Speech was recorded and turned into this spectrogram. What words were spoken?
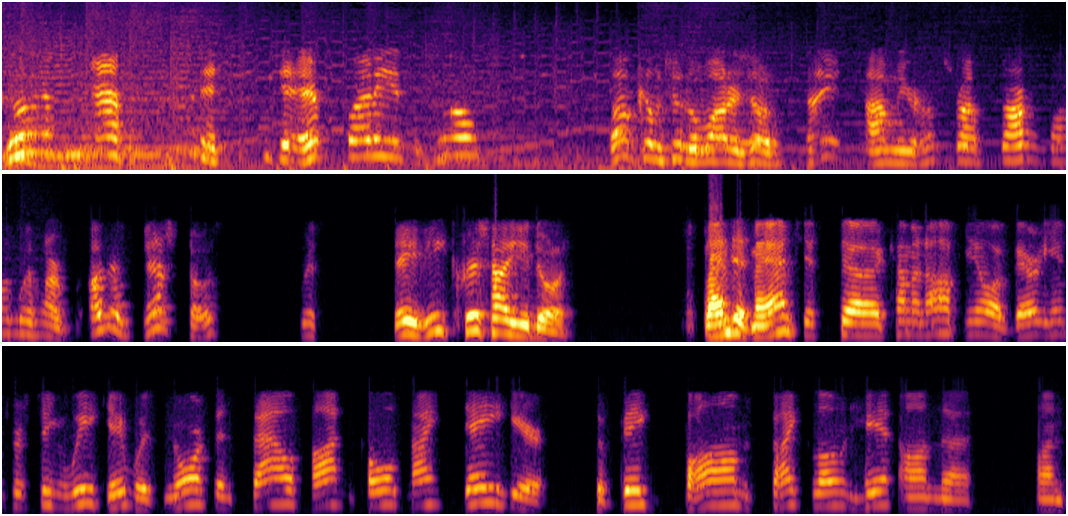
Good afternoon to everybody in the world. Welcome to the Water Zone tonight. I'm your host, Rob Starr, along with our other guest host, Davey. Chris, how you doing? Splendid, man. Just uh, coming off, you know, a very interesting week. It was north and south, hot and cold night and day here. The big bomb cyclone hit on the on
